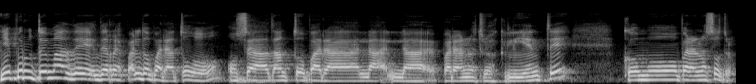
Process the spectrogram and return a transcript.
Y es por un tema de, de respaldo para todo, o sea, tanto para, la- la- para nuestros clientes como para nosotros.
